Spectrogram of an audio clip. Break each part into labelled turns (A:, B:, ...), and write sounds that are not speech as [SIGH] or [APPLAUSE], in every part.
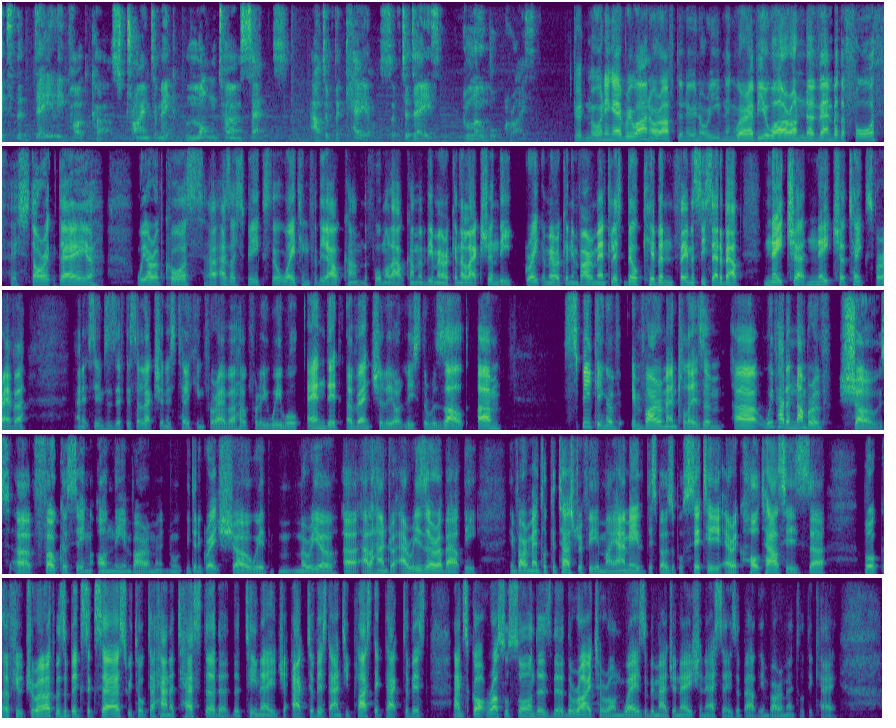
A: it's the daily podcast trying to make long term sense out of the chaos of today's global crisis.
B: Good morning, everyone, or afternoon or evening, wherever you are on November the 4th, historic day. Uh, we are, of course, uh, as I speak, still waiting for the outcome, the formal outcome of the American election. The great American environmentalist Bill McKibben famously said about nature nature takes forever. And it seems as if this election is taking forever. Hopefully, we will end it eventually, or at least the result. Um, speaking of environmentalism, uh, we've had a number of shows uh, focusing on the environment. We did a great show with Mario uh, Alejandro Ariza about the environmental catastrophe in Miami, the disposable city. Eric Holthaus's uh, book, uh, Future Earth, was a big success. We talked to Hannah Testa, the, the teenage activist, anti plastic activist, and Scott Russell Sanders, the, the writer on Ways of Imagination, essays about the environmental decay.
